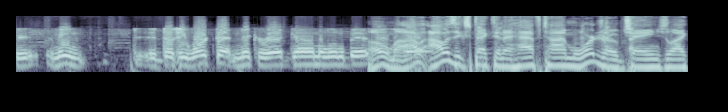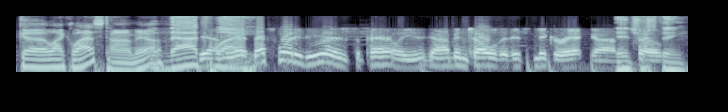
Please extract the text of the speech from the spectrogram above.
I mean, does he work that Nicorette gum a little bit? Oh my! I, I, was expecting a halftime wardrobe change like uh, like last time. Yeah, that's yeah, why. I mean, that's what it is. Apparently, I've been told that it's Nicorette gum. Interesting. So,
